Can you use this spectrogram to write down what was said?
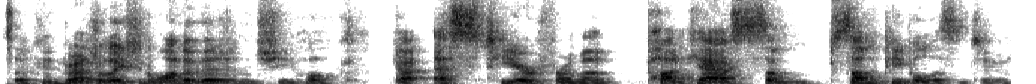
So congratulations, WandaVision, She-Hulk got S tier from a podcast some some people listen to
